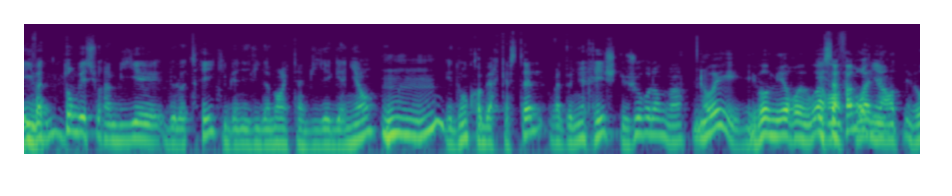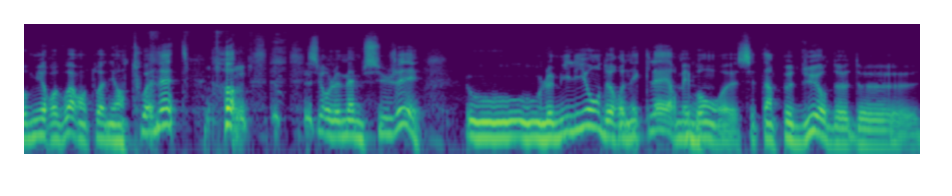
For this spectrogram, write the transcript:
Il va tomber sur un billet de loterie qui, bien évidemment, est un billet gagnant. Mhm. Et donc, Robert Castel va devenir riche du jour au lendemain. Oui, il vaut mieux revoir, Et sa femme Antoine, et. Ant- il vaut mieux revoir Antoine et Antoinette sur le même sujet, ou, ou le million de René Clair. Mais bon, euh, c'est un peu dur de- de-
